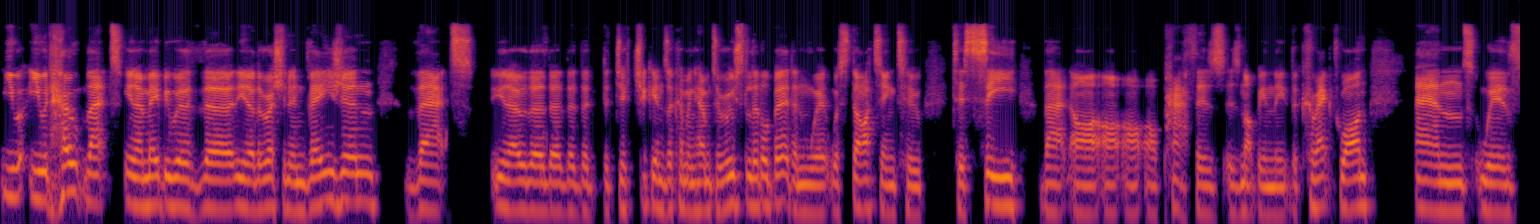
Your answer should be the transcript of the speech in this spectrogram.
you you would hope that you know maybe with the you know the Russian invasion that you know the, the the the, chickens are coming home to roost a little bit and we're, we're starting to to see that our our, our path is is not being the, the correct one and with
